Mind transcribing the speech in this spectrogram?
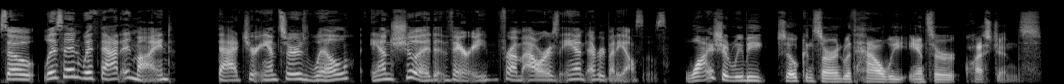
So listen with that in mind that your answers will and should vary from ours and everybody else's. Why should we be so concerned with how we answer questions?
